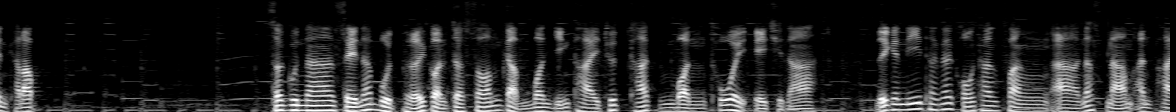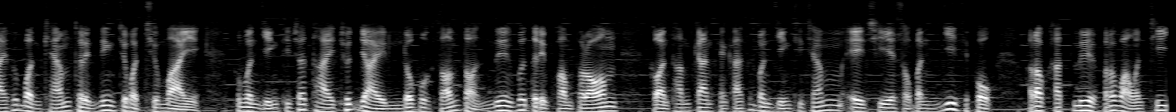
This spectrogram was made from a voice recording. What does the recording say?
กันครับ สกุณาเสนาบุตรเผยก่อนจะซ้อมกับบอลหญิงไทยชุดคัดบอลถ้วยเอเชียนาโดยกันนี้ทางด้านของทางฝั่งอานักสนามอันพายฟุตบอลแคมป์เทรนนิ่งจังหวัดเชียงใหม่ฟุตบอลหญิงทีมชาติไทยชุดใหญ่ลงฝึกซ้อมต่อเนื่องเพื่อเตรียมความพร้อม ก่อนทำการแข่งขันฟุตบอลหญิงชิงแชมป์เอเชีย 2026 รอบคัดเลือกระหว่างวันที่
